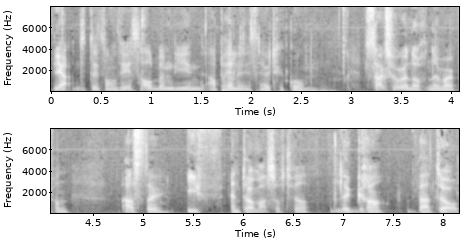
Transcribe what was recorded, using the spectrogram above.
Ja, dat is ons eerste album die in april is uitgekomen. Straks horen we nog een nummer van Aster, Yves en Thomas. Oftewel Le Grand Bateau.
